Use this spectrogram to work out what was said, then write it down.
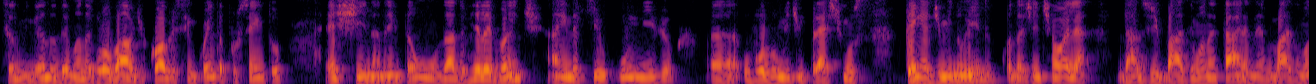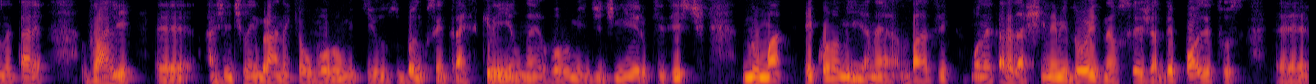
se eu não me engano, demanda global de cobre, 50% é China, né? Então, um dado relevante, ainda que o nível, uh, o volume de empréstimos tenha diminuído, quando a gente olha dados de base monetária, né? Base monetária vale é, a gente lembrar, né, que é o volume que os bancos centrais criam, né? O volume de dinheiro que existe numa economia, né? A base monetária da China M2, né? Ou seja, depósitos é,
